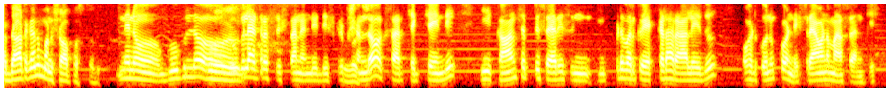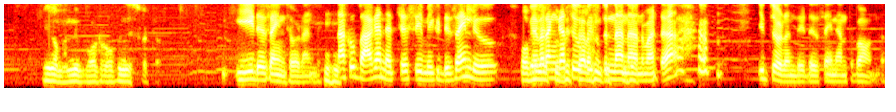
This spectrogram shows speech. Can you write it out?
అది దాటగానే మన షాప్ వస్తుంది. నేను గూగుల్లో గూగుల్ అడ్రస్ ఇస్తానండి డిస్క్రిప్షన్లో ఒకసారి చెక్ చేయండి. ఈ కాన్సెప్ట్ శారీస్ ఇప్పటి వరకు ఎక్కడా రాలేదు. ఒకటి కొనుక్కోండి శ్రావణ మాసానికి. బార్డర్ ఓపెన్ చేసి పెట్టారు ఈ డిజైన్ చూడండి. నాకు బాగా నచ్చేసి మీకు డిజైన్లు వివరంగా. చూపిస్తున్నాను అనమాట ఇది చూడండి డిజైన్ ఎంత బాగుందో.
